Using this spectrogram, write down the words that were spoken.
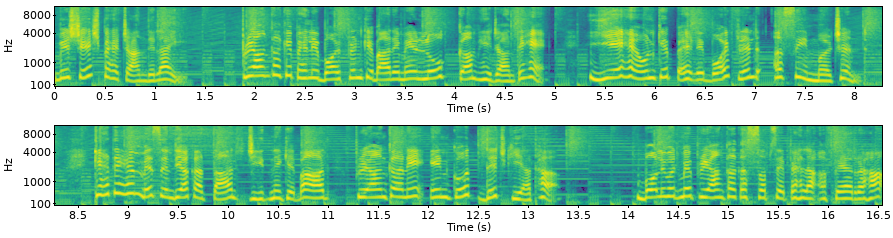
विशेष पहचान दिलाई। प्रियंका के पहले बॉयफ्रेंड के बारे में लोग कम ही जानते हैं। ये है उनके पहले बॉयफ्रेंड असीम मर्चेंट कहते हैं मिस इंडिया का ताज जीतने के बाद प्रियंका ने इनको डिच किया था। बॉलीवुड में प्रियंका का सबसे पहला अफेयर रहा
